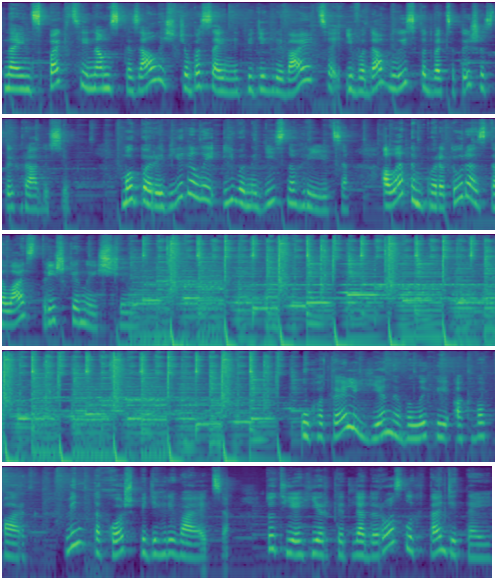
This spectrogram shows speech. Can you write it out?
На інспекції нам сказали, що басейни підігріваються і вода близько 26 градусів. Ми перевірили і вони дійсно гріються, але температура здалась трішки нижчою. У готелі є невеликий аквапарк. Він також підігрівається. Тут є гірки для дорослих та дітей.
